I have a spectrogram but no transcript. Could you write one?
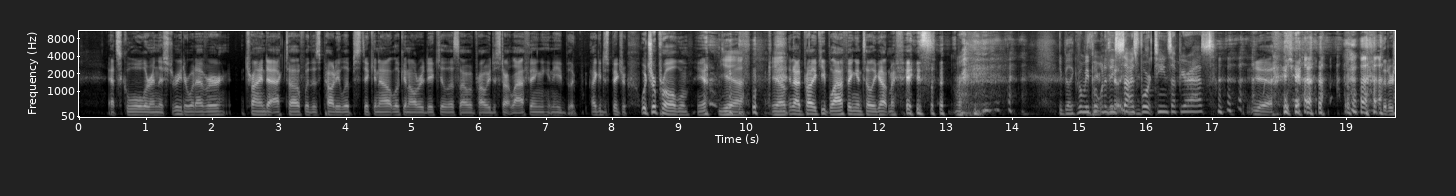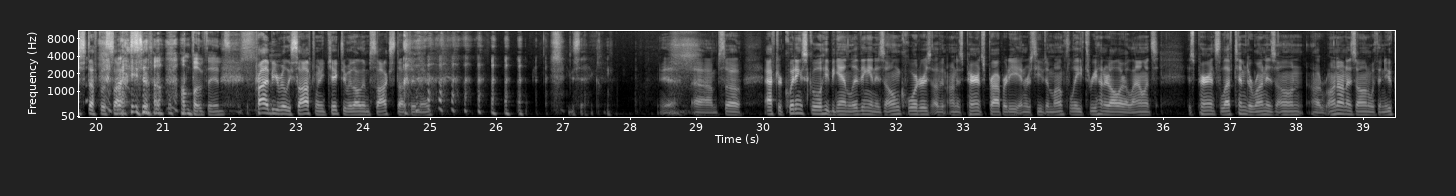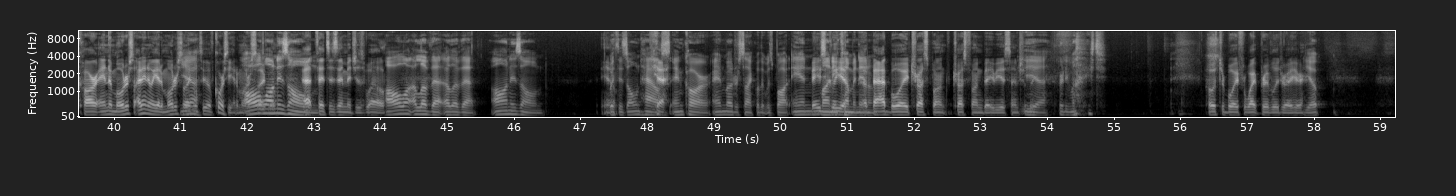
at school or in the street or whatever, trying to act tough with his pouty lips sticking out, looking all ridiculous, I would probably just start laughing and he'd be like I could just picture, What's your problem? You know? Yeah. yep. And I'd probably keep laughing until he got in my face. Right. He'd be like, "You we put one of these know, size 14s up your ass?" yeah. Yeah. that are stuffed with socks. right? On both ends. Probably be really soft when he kicked it with all them socks stuffed in there. Exactly. Yeah. Um, so after quitting school, he began living in his own quarters of, on his parents' property and received a monthly $300 allowance. His parents left him to run his own, uh, run on his own with a new car and a motorcycle. I didn't know he had a motorcycle Yeah. too. Of course, he had a motorcycle. All on his own. That fits his image as well. All on, I love that. I love that. On his own. With his own house and car and motorcycle that was bought and Basically, money a, coming a in. bad boy trust fund, trust fund baby, essentially. yeah, pretty much. Poster boy for white privilege right here. Yep.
